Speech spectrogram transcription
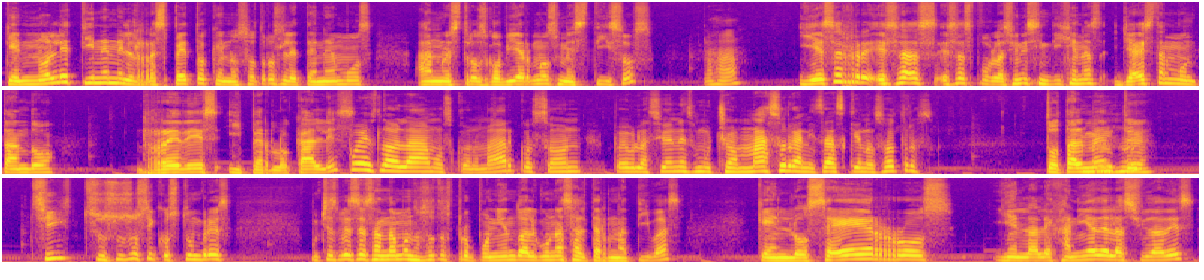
que no le tienen el respeto que nosotros le tenemos a nuestros gobiernos mestizos Ajá. y esas, esas, esas poblaciones indígenas ya están montando redes hiperlocales. Pues lo hablábamos con Marcos, son poblaciones mucho más organizadas que nosotros. Totalmente. Sí, sus usos y costumbres. Muchas veces andamos nosotros proponiendo algunas alternativas que en los cerros y en la lejanía de las ciudades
